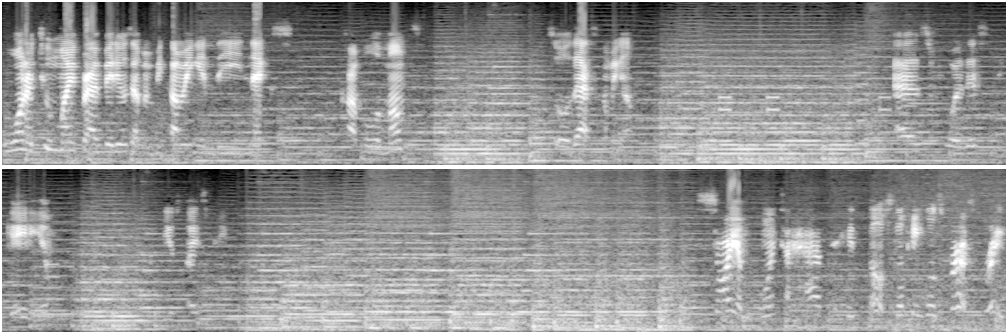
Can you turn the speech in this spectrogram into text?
one or two Minecraft videos that will be coming in the next couple of months. So that's coming up. As for this Meganium, use Ice Beam. Sorry, I'm going to have to hit. Oh, Slowking goes first. Great.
